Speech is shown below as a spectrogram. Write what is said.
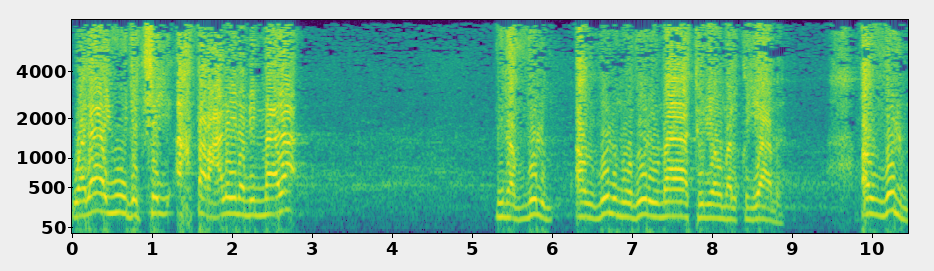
ولا يوجد شيء أخطر علينا مما لا من الظلم. الظلم ظلمات يوم القيامة. الظلم.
